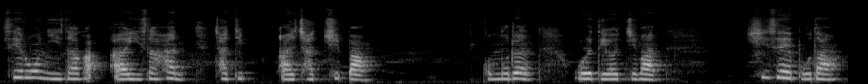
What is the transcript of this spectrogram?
새로운 이사가 아 이사한 자취 아 자취방 건물은 오래되었지만 시세보다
